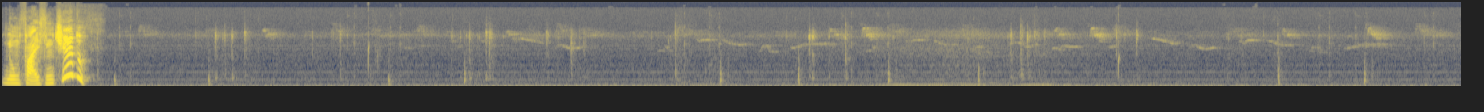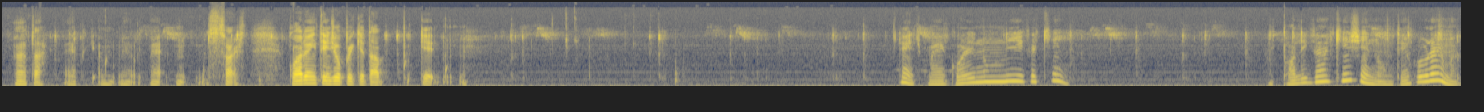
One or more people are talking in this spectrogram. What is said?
não faz sentido. Ah, tá. É porque. É, é, disfarce. Agora eu entendi o porquê tá. Porque. Gente, mas agora ele não liga aqui. Pode ligar aqui, gente. Não tem problema.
